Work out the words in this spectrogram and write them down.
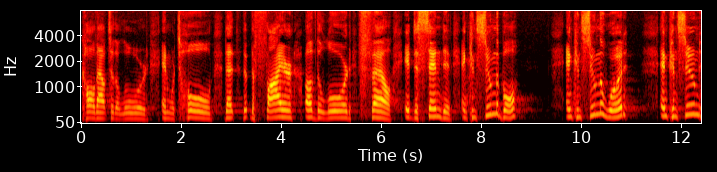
called out to the Lord, and we're told that the, the, fire of the Lord fell. It descended and consumed the bull, and consumed the wood, and consumed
